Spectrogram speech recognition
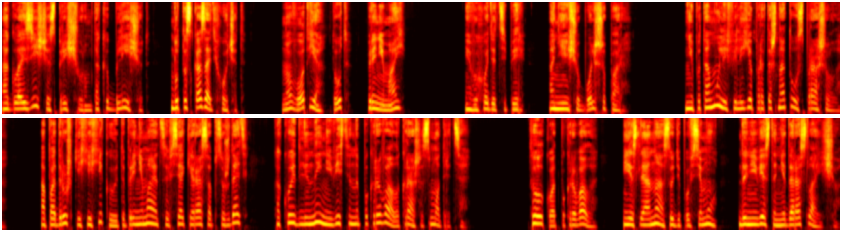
а глазища с прищуром так и блещут, будто сказать хочет. «Ну вот я, тут, принимай». И выходят теперь, они еще больше пара. Не потому ли Филье про тошноту спрашивала, а подружки хихикают и принимаются всякий раз обсуждать, какой длины невестина покрывала краша смотрится. Толку от покрывала, если она, судя по всему, до невесты не доросла еще.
